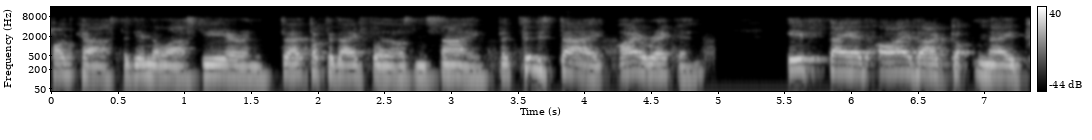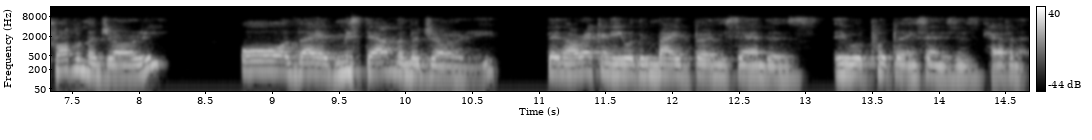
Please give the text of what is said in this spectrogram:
podcast at the end of last year, and Dr. Dave thought I was insane. But to this day, I reckon if they had either gotten a proper majority or they had missed out on the majority, then I reckon he would have made Bernie Sanders. He would put Bernie Sanders in his cabinet.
